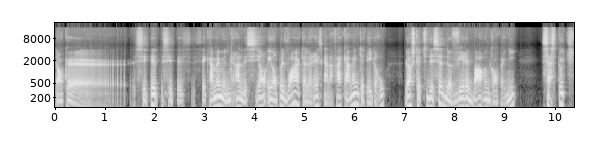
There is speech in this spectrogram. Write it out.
Donc, euh, c'est quand même une grande décision et on peut le voir que le risque en affaires, quand même que tu es gros, lorsque tu décides de virer de bord une compagnie, ça se peut que tu,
